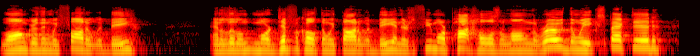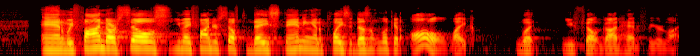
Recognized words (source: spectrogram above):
longer than we thought it would be and a little more difficult than we thought it would be, and there's a few more potholes along the road than we expected. And we find ourselves, you may find yourself today standing in a place that doesn't look at all like what you felt God had for your life.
